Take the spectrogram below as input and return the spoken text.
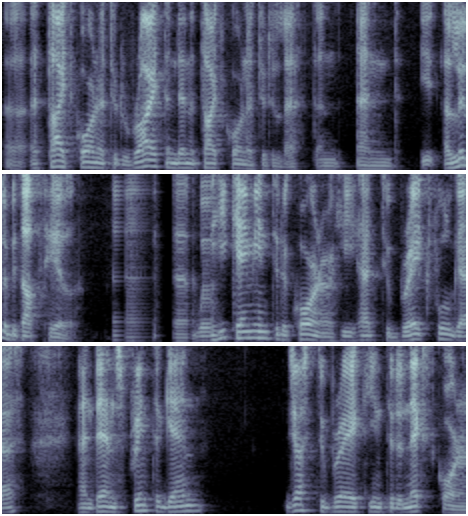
a tight corner to the right and then a tight corner to the left, and and it, a little bit uphill. Uh, when he came into the corner, he had to brake full gas and then sprint again just to break into the next corner,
